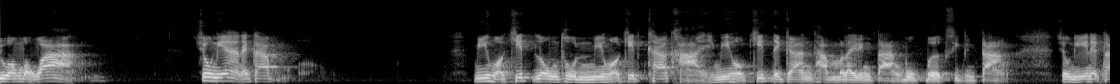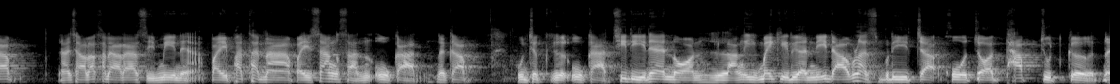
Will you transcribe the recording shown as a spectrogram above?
ดวงบอกว่า ช่วงนี้นะครับ มีหัวคิดลงทุน มีหัวคิดค้าขาย มีหัวคิดในการทำอะไรต่างๆ บุกเบิกสิ่งต่างๆ ช่วงนี้นะครับนะชาวลัคนาราศีมีเนี่ยไปพัฒนาไปสร้างสรรค์โอกาสนะครับ คุณจะเกิดโอกาสที่ดีแน่นอน หลังอีกไม่กี่เดือนนี้ ดาวพฤหัสบดีจะโคจรทับจุดเกิดใน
